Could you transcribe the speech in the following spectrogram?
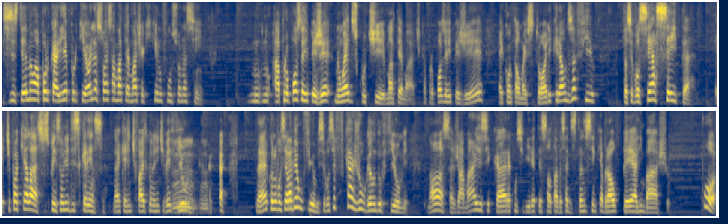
esse sistema é uma porcaria porque olha só essa matemática aqui que não funciona assim. A proposta do RPG não é discutir matemática. A proposta do RPG é contar uma história e criar um desafio. Então, se você aceita, é tipo aquela suspensão de descrença, né, que a gente faz quando a gente vê filme. Uhum. né? Quando você vai ver um filme, se você ficar julgando o filme, nossa, jamais esse cara conseguiria ter saltado essa distância sem quebrar o pé ali embaixo. Pô,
